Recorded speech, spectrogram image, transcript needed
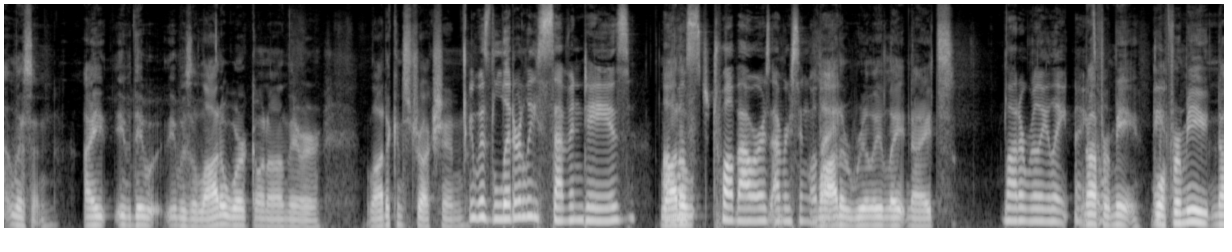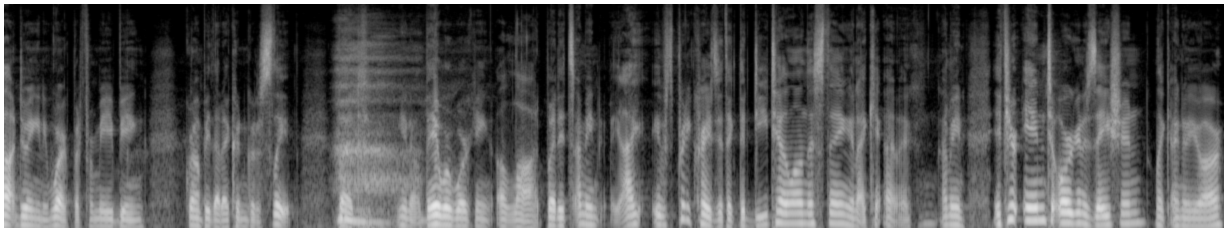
listen, I it, they, it was a lot of work going on. There were a lot of construction, It was literally seven days, Lot of- almost 12 hours every single day. a day. lot of really late nights. a lot of really late nights. Not for me. Yeah. Well, for me, not doing any work, but for me being grumpy that I couldn't go to sleep. But you know, they were working a lot. But it's, I mean, I it was pretty crazy. Like the detail on this thing, and I can't. I, I mean, if you're into organization, like I know you are,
